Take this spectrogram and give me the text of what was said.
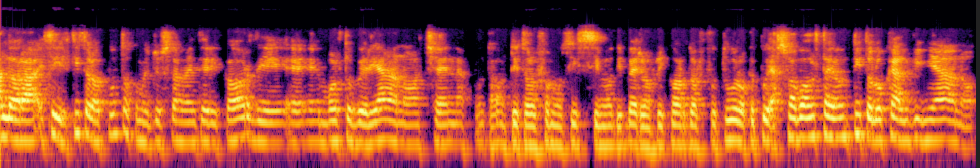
Allora, sì, il titolo appunto, come giustamente ricordi, è, è molto beriano, accenna appunto a un titolo famosissimo di Berio, Un ricordo al futuro, che poi a sua volta è un titolo calviniano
